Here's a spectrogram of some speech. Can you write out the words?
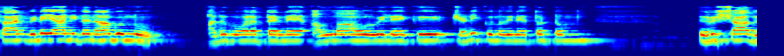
താൻ വിനയാനിതനാകുന്നു അതുപോലെ തന്നെ അള്ളാഹുവിലേക്ക് ക്ഷണിക്കുന്നതിനെ തൊട്ടും ഇർഷാദ്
